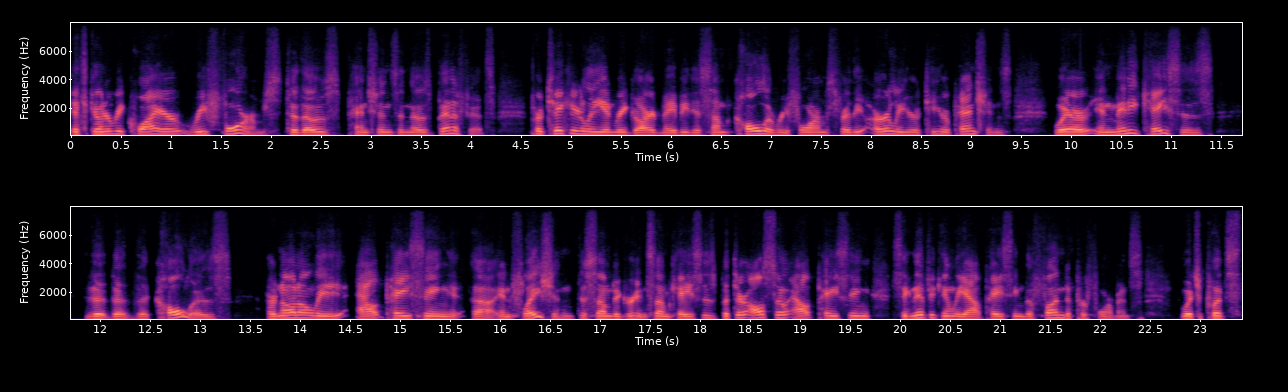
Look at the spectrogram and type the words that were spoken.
It's going to require reforms to those pensions and those benefits, particularly in regard maybe to some COLA reforms for the earlier tier pensions, where in many cases, the, the, the COLAs are not only outpacing uh, inflation to some degree in some cases, but they're also outpacing, significantly outpacing the fund performance, which puts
